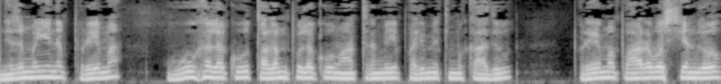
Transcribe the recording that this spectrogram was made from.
నిజమైన ప్రేమ ఊహలకు తలంపులకు మాత్రమే పరిమితము కాదు ప్రేమ పారవస్యంలో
